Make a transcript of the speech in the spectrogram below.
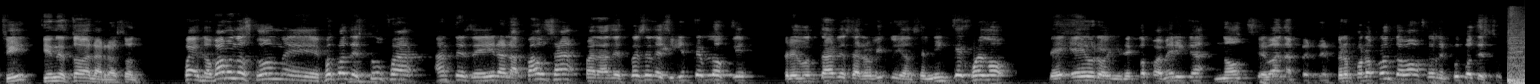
sí, tienes toda la razón. Bueno, vámonos con eh, fútbol de estufa antes de ir a la pausa para después en el siguiente bloque preguntarles a Rolito y Anselmín qué juego de Euro y de Copa América no se van a perder. Pero por lo pronto vamos con el fútbol de estufa.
